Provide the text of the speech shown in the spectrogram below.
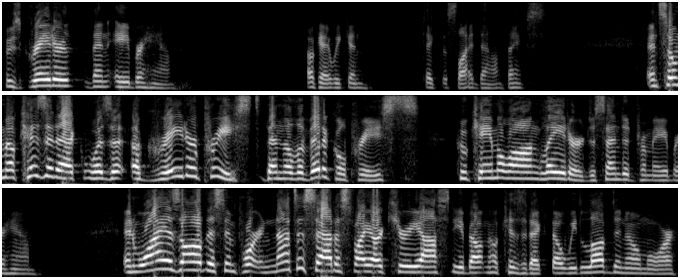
who's greater than Abraham. Okay, we can take the slide down. Thanks. And so Melchizedek was a, a greater priest than the Levitical priests who came along later, descended from Abraham. And why is all this important? Not to satisfy our curiosity about Melchizedek, though we'd love to know more,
